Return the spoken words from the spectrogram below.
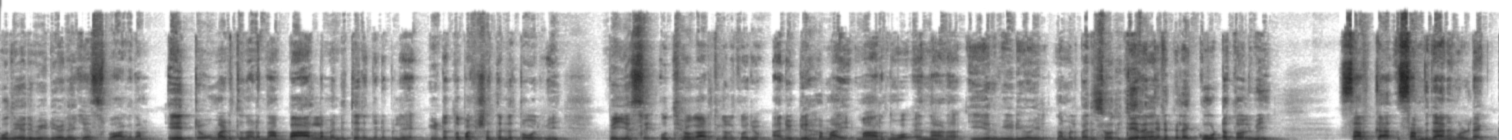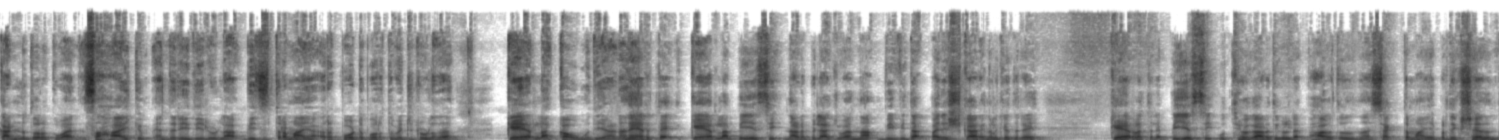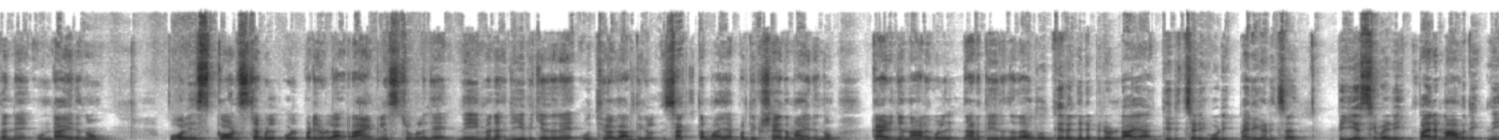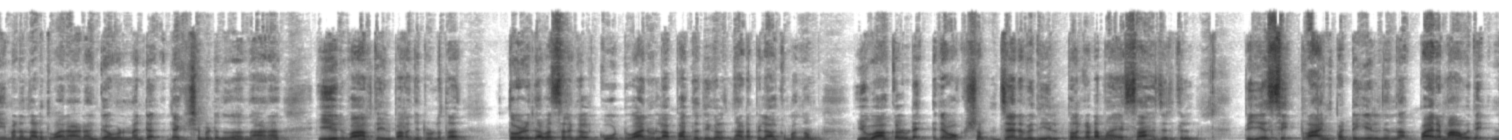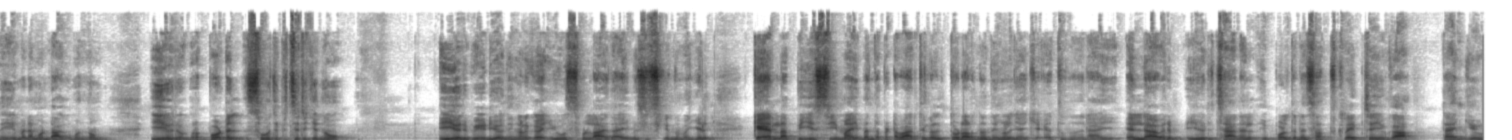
പുതിയൊരു വീഡിയോയിലേക്ക് സ്വാഗതം. ഏറ്റവും അടുത്ത് നടന്ന പാർലമെന്റ് തിരഞ്ഞെടുപ്പിലെ ഇടതുപക്ഷത്തിന്റെ തോൽവി പി എസ് സി ഉദ്യോഗാർത്ഥികൾക്കൊരു അനുഗ്രഹമായി മാറുന്നുവോ എന്നാണ് ഈ ഒരു വീഡിയോയിൽ നമ്മൾ പരിശോധിക്കുന്നത്. തിരഞ്ഞെടുപ്പിലെ കൂട്ടത്തോൽവി സർക്കാർ സംവിധാനങ്ങളുടെ കണ്ണു തുറക്കുവാൻ സഹായിക്കും എന്ന രീതിയിലുള്ള വിചിത്രമായ റിപ്പോർട്ട് പുറത്തുവിട്ടിട്ടുള്ളത് കേരള കൗമുദിയാണ്. നേരത്തെ കേരള പി നടപ്പിലാക്കി വന്ന വിവിധ പരിഷ്കാരങ്ങൾക്കെതിരെ കേരളത്തിലെ പി എസ് സി ഉദ്യോഗാർത്ഥികളുടെ ഭാഗത്തു നിന്ന് ശക്തമായ പ്രതിഷേധം തന്നെ ഉണ്ടായിരുന്നു. പോലീസ് കോൺസ്റ്റബിൾ ഉൾപ്പെടെയുള്ള റാങ്ക് ലിസ്റ്റുകളിലെ നിയമന രീതിക്കെതിരെ ഉദ്യോഗാർത്ഥികൾ ശക്തമായ പ്രതിഷേധമായിരുന്നു കഴിഞ്ഞ നാളുകളിൽ നടത്തിയിരുന്നത്. പൊതു തിരഞ്ഞെടുപ്പിലുണ്ടായ തിരിച്ചടി കൂടി പരിഗണിച്ച് പി എസ് സി വഴി പരമാവധി നിയമനം നടത്തുവാനാണ് ഗവൺമെന്റ് ലക്ഷ്യമിടുന്നതെന്നാണ് ഈ ഒരു വാർത്തയിൽ പറഞ്ഞിട്ടുള്ളത്. തൊഴിലവസരങ്ങൾ കൂട്ടുവാനുള്ള പദ്ധതികൾ നടപ്പിലാക്കുമെന്നും യുവാക്കളുടെ രോക്ഷം ജനവിധിയിൽ പ്രകടമായ സാഹചര്യത്തിൽ പി എസ് സി റാങ്ക് പട്ടികയിൽ നിന്ന് പരമാവധി നിയമനമുണ്ടാകുമെന്നും ഈ ഒരു റിപ്പോർട്ടിൽ സൂചിപ്പിച്ചിരിക്കുന്നു. ഈ ഒരു വീഡിയോ നിങ്ങൾക്ക് യൂസ്ഫുൾ ആയതായി വിശ്വസിക്കുന്നുവെങ്കിൽ കേരള പി എസ് സിയുമായി ബന്ധപ്പെട്ട വാർത്തകൾ തുടർന്ന് നിങ്ങളിലേക്ക് എത്തുന്നതിനായി എല്ലാവരും ഈ ഒരു ചാനൽ ഇപ്പോൾ തന്നെ സബ്സ്ക്രൈബ് ചെയ്യുക. താങ്ക്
